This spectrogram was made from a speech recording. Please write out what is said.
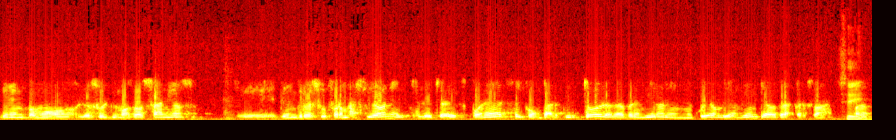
tienen como los últimos dos años eh, dentro de su formación el, el hecho de exponerse y compartir todo lo que aprendieron en el cuidado ambiente a otras personas. Sí. Bueno,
